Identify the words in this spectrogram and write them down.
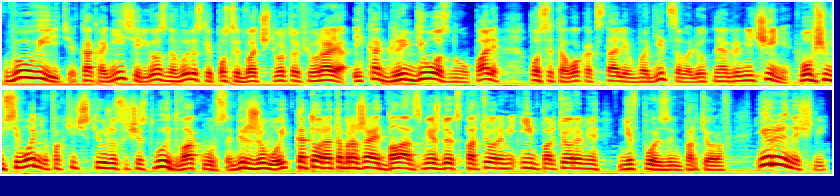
вы увидите, как они серьезно выросли после 24 февраля и как грандиозно упали после того, как стали вводиться валютные ограничения. В общем, сегодня фактически уже существует два курса. Биржевой, который отображает баланс между экспортерами и импортерами не в пользу импортеров, и рыночный,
